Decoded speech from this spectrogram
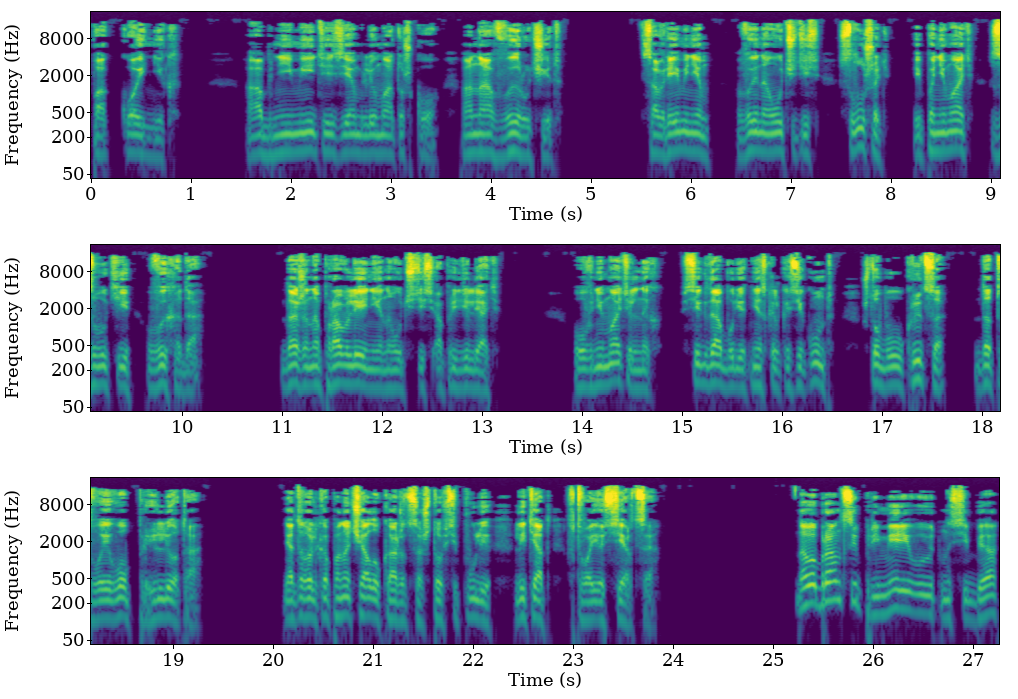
покойник. Обнимите землю-матушку, она выручит. Со временем вы научитесь слушать и понимать звуки выхода. Даже направление научитесь определять. У внимательных всегда будет несколько секунд, чтобы укрыться до твоего прилета. Это только поначалу кажется, что все пули летят в твое сердце. Новобранцы примеривают на себя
